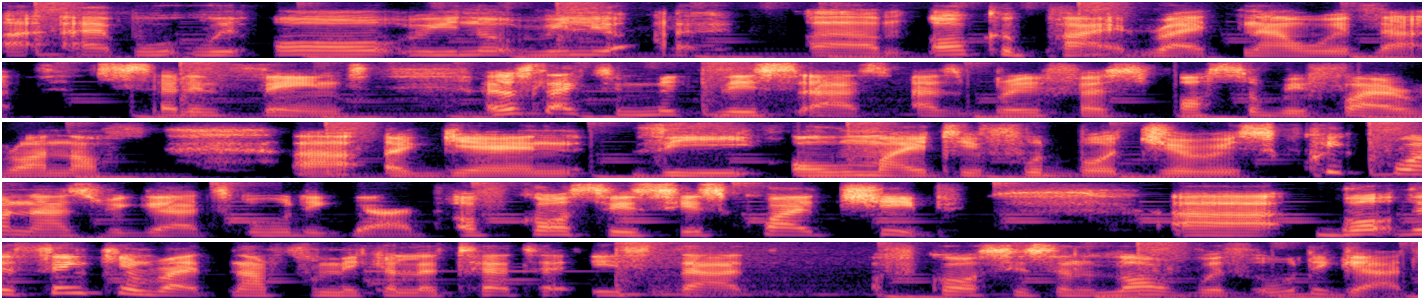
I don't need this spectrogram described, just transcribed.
I, I, we all you know really uh, um, occupied right now with that certain things. I just like to make this as as brief as possible before I run off uh, again. The almighty football jurist. Quick one as regards Odegaard. Of course, he's, he's quite cheap, uh, but the thinking right now for Mikel Arteta is that of course he's in love with Odegaard,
